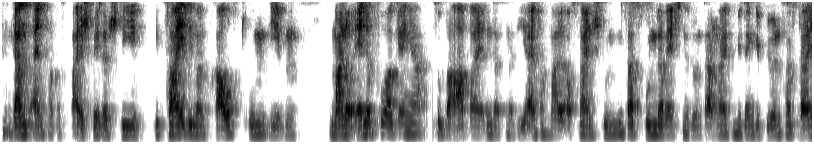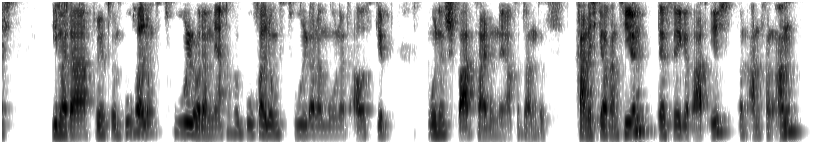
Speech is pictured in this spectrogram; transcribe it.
Ein ganz einfaches Beispiel ist die, die Zeit, die man braucht, um eben manuelle Vorgänge zu bearbeiten, dass man die einfach mal auf seinen Stundensatz runterrechnet und dann halt mit den Gebühren vergleicht, die man da für so ein Buchhaltungstool oder mehrere Buchhaltungstool dann am Monat ausgibt und es spart Zeit und Nerven dann. Das kann ich garantieren. Deswegen rate ich von Anfang an,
